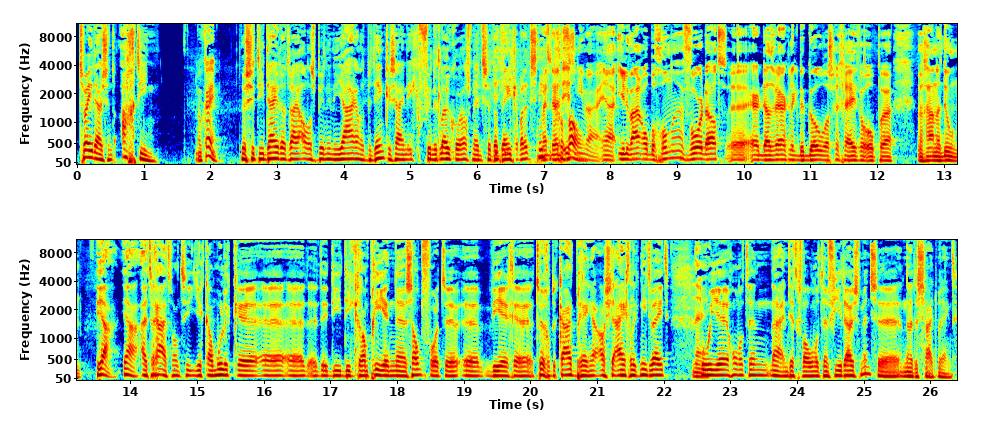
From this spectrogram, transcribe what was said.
2018. Oké. Dus het idee dat wij alles binnen een jaar aan het bedenken zijn... ik vind het leuk hoor als mensen dat denken, maar dat is niet maar het dat geval. is niet waar. Ja, jullie waren al begonnen voordat eh, er daadwerkelijk de go was gegeven op eh, we gaan het doen. Ja, ja, uiteraard. Want je kan moeilijk eh, die, die, Grand Prix in Zandvoort weer terug op de kaart brengen... als je eigenlijk niet weet Nee. hoe je 100 en, nou, in dit geval 104.000 mensen naar de site brengt.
